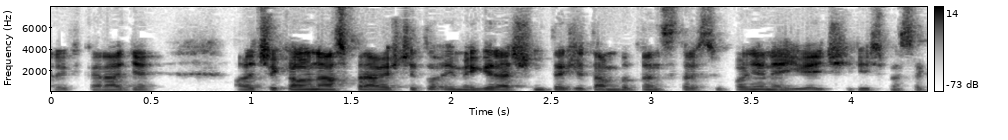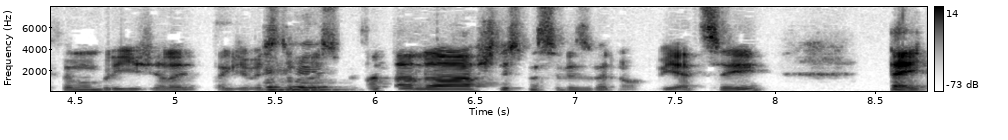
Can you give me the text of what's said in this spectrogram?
tady v Kanadě, ale čekalo nás právě ještě to imigrační, takže tam byl ten stres úplně největší, když jsme se k tomu blížili, takže vystoupili mm-hmm. jsme z letadla, šli jsme si vyzvednout věci, teď,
